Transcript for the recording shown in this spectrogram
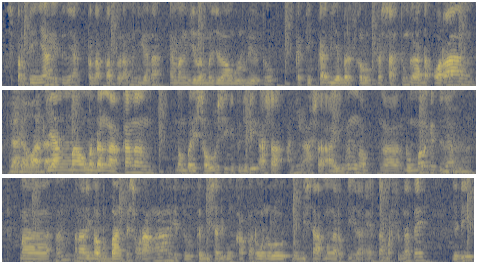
sepertinya gitu ya pendapat orang mah juga emang jelema-jelema bunuh diri tuh ketika dia berkeluh kesah tuh nggak ada orang nggak ada wadah yang mau mendengarkan dan memberi solusi gitu jadi asa anjing asa aing mah ngadumel gitu nya Hmm. Menerima beban teh sorangan gitu teh bisa diungkapkan oh nu, nu bisa mengerti lah eta maksudnya teh jadi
